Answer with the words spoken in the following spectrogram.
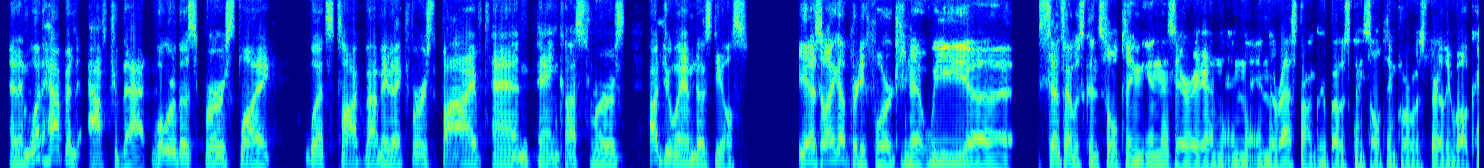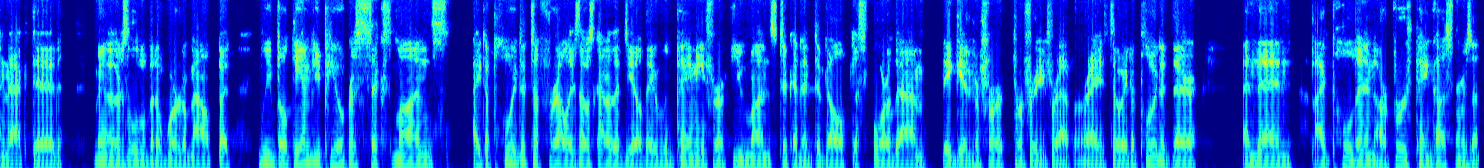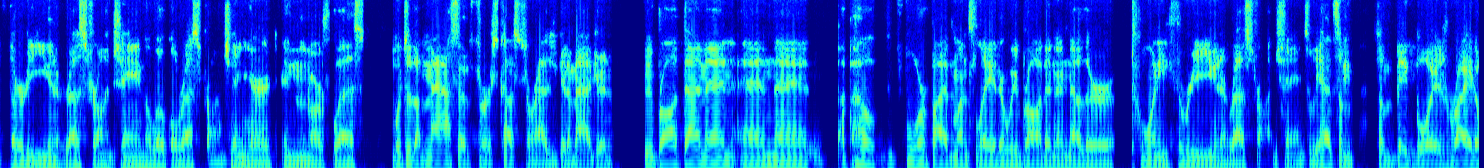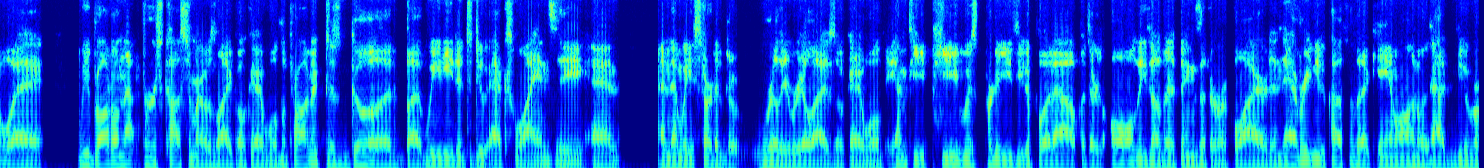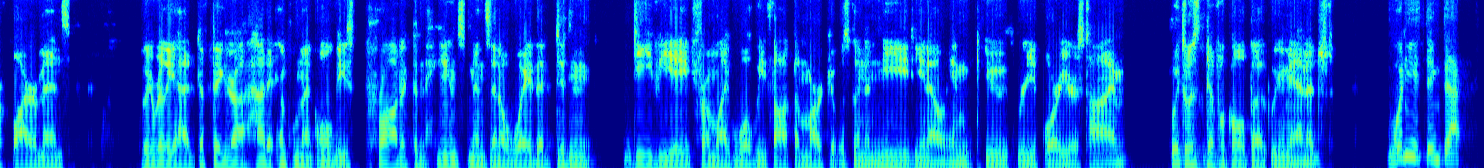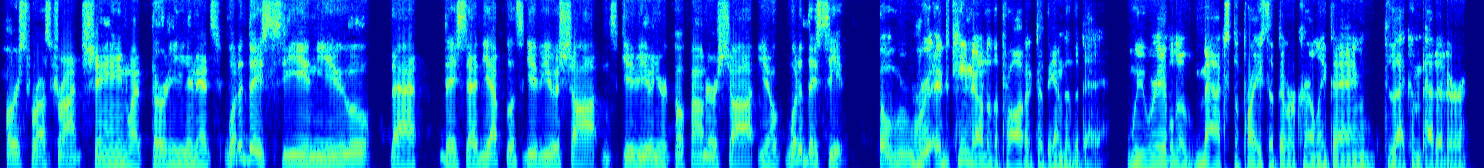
And then what happened after that? What were those first like let's talk about maybe like first five, 10 paying customers. How'd you land those deals? Yeah, so I got pretty fortunate. We, uh, since I was consulting in this area and in, in, in, the restaurant group I was consulting for was fairly well connected. You know, there's a little bit of word of mouth, but we built the MVP over six months. I deployed it to Forelli's. That was kind of the deal. They would pay me for a few months to kind of develop this for them. They give it for, for free forever, right? So I deployed it there And then I pulled in our first paying customer was a 30 unit restaurant chain, a local restaurant chain here in the Northwest, which is a massive first customer, as you can imagine. We brought them in. And then about four or five months later, we brought in another 23 unit restaurant chain. So we had some, some big boys right away. We brought on that first customer. It was like, okay, well, the product is good, but we needed to do X, Y, and Z. And and then we started to really realize, okay, well, the MVP was pretty easy to put out, but there's all these other things that are required. And every new customer that came on had new requirements. We really had to figure out how to implement all these product enhancements in a way that didn't deviate from like what we thought the market was going to need, you know, in two, three, four years time, which was difficult, but we managed. What do you think that first restaurant chain, like 30 units, what did they see in you that they said, "Yep, let's give you a shot. Let's give you and your co-founder a shot." You know, what did they see? Oh, it came down to the product at the end of the day. We were able to match the price that they were currently paying to that competitor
